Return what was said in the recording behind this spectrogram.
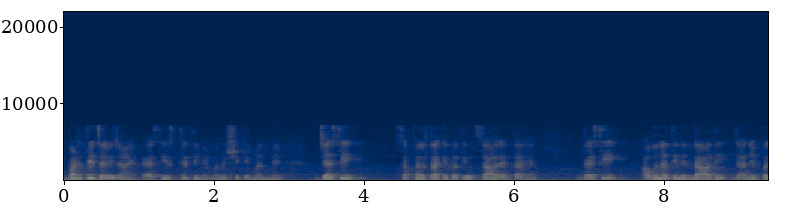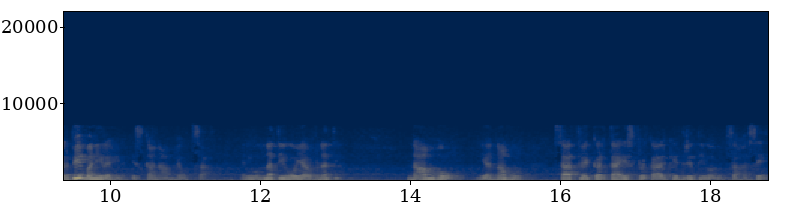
बढ़ते चले जाएँ, ऐसी स्थिति में मनुष्य के मन में जैसी सफलता के प्रति उत्साह रहता है, वैसी अवनति, निंदा आदि जाने पर भी बनी रहे, इसका नाम है उत्साह। यानी उन्नति हो या अवनति, नाम हो या न हो सात्विक कर्ता इस प्रकार की धृति और उत्साह से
